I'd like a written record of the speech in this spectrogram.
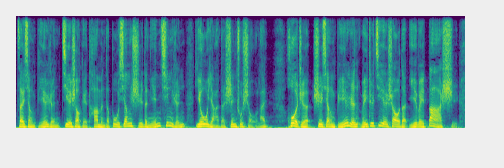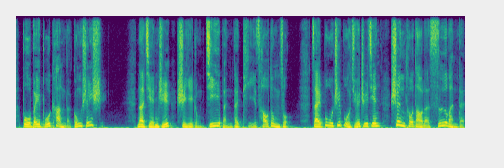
在向别人介绍给他们的不相识的年轻人优雅地伸出手来，或者是向别人为之介绍的一位大使不卑不亢地躬身时，那简直是一种基本的体操动作，在不知不觉之间渗透到了斯万的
